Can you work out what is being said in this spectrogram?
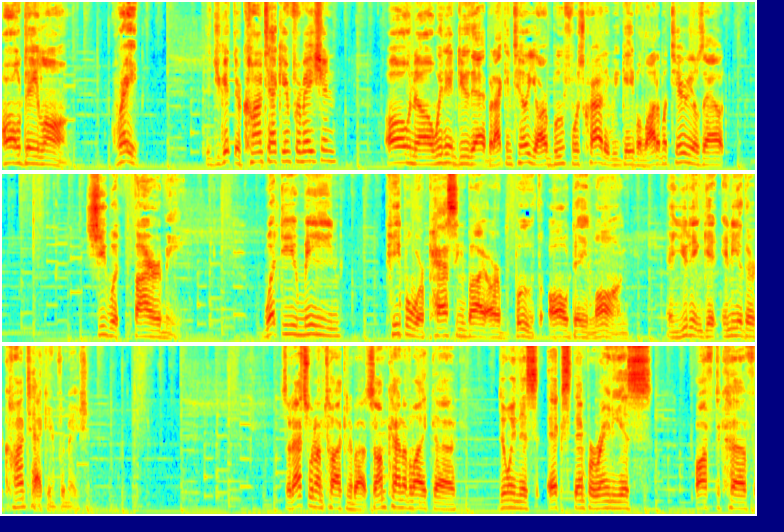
all day long. Great. Did you get their contact information? Oh no, we didn't do that, but I can tell you our booth was crowded. We gave a lot of materials out. She would fire me. What do you mean people were passing by our booth all day long and you didn't get any of their contact information? So that's what I'm talking about. So I'm kind of like uh, doing this extemporaneous, off the cuff,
